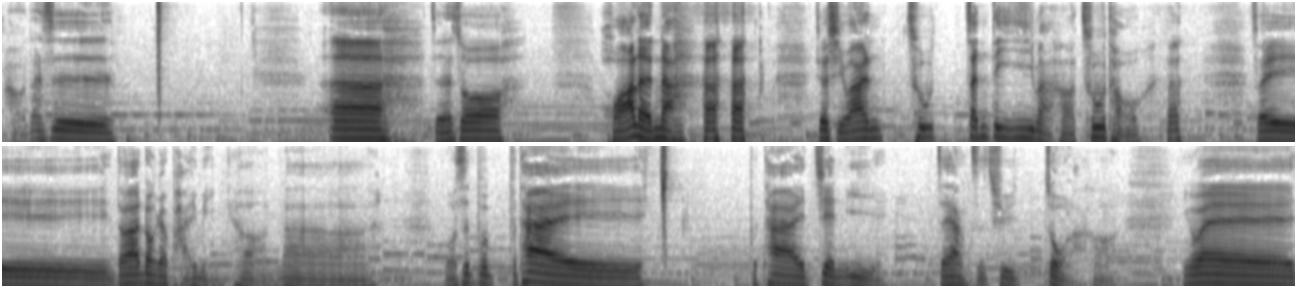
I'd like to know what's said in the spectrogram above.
好，但是。呃，只能说华人呐，就喜欢出争第一嘛，哈，出头，所以都要弄个排名，哈。那我是不不太不太建议这样子去做了，哈，因为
